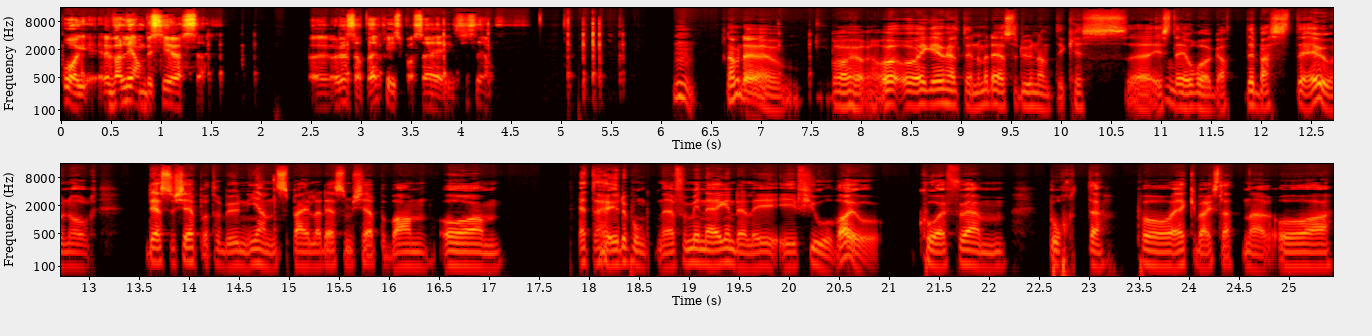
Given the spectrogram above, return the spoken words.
og veldig ambisiøse. Uh, og det setter jeg pris på. Så jeg syns det, ja. Mm. Ja, men Det er jo bra å høre. Og, og, jeg er jo helt enig med det som du nevnte, Chris, uh, i sted òg, at det beste er jo når det som skjer på tribunen, gjenspeiler det som skjer på banen. Og um, et av høydepunktene for min egen del i, i fjor var jo KFUM borte på Ekebergsletten her, og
